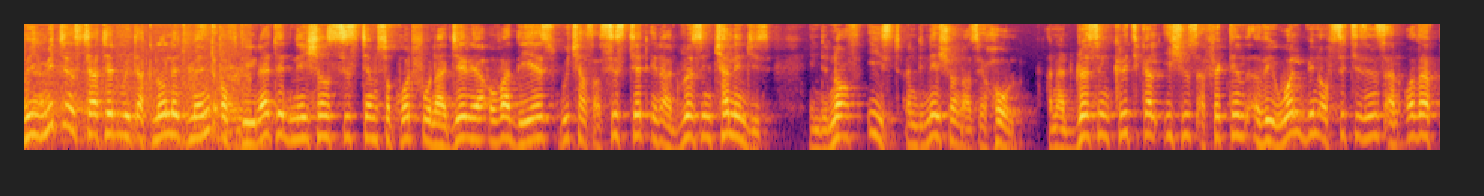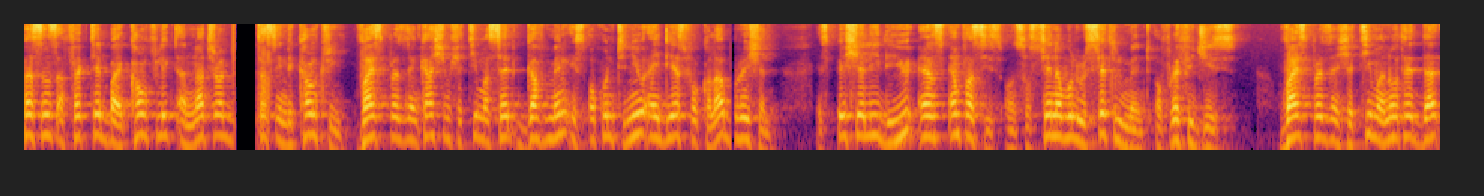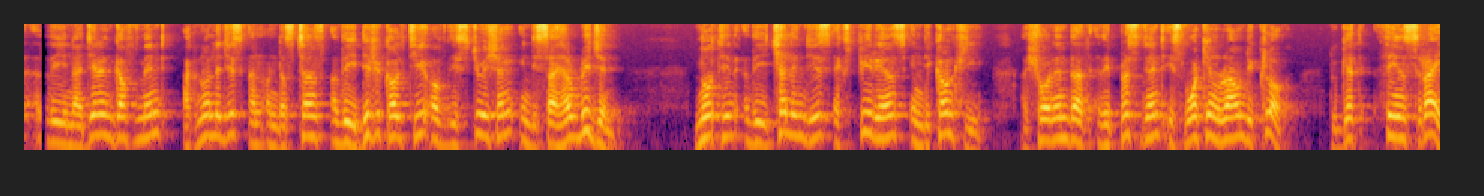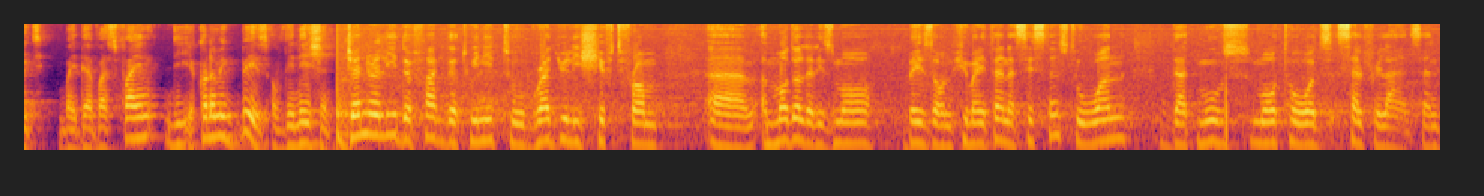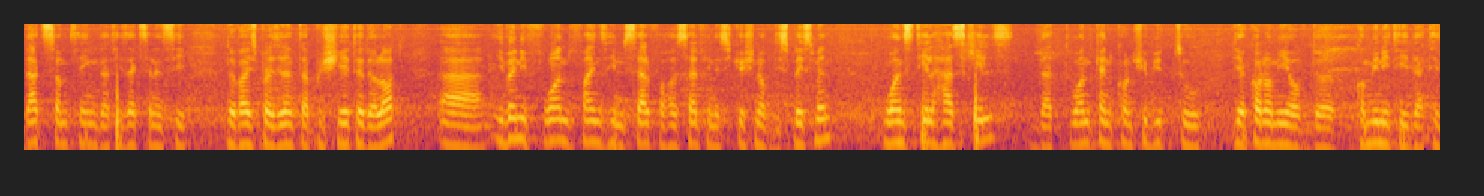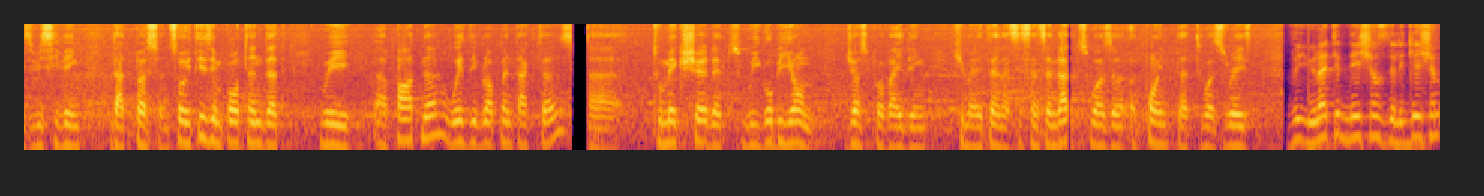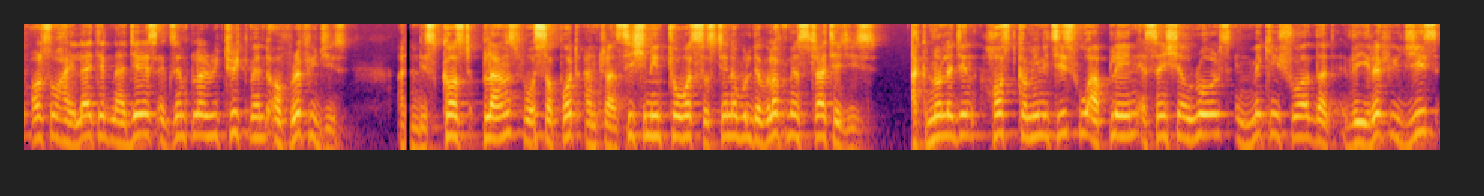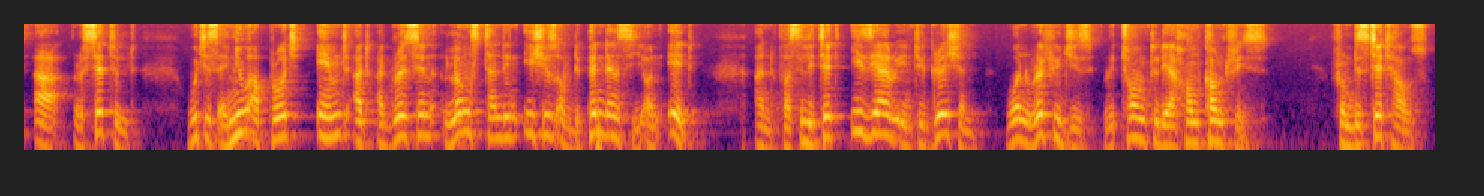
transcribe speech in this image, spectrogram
The meeting started with acknowledgement of the United Nations system support for Nigeria over the years which has assisted in addressing challenges in the northeast and the nation as a whole and addressing critical issues affecting the well-being of citizens and other persons affected by conflict and natural disasters in the country. Vice President Kashim Shettima said government is open to new ideas for collaboration, especially the UN's emphasis on sustainable resettlement of refugees. Vice President Shettima noted that the Nigerian government acknowledges and understands the difficulty of the situation in the Sahel region, noting the challenges experienced in the country, assuring that the president is working round the clock to get things right by diversifying the economic base of the nation. Generally, the fact that we need to gradually shift from uh, a model that is more based on humanitarian assistance to one that moves more towards self-reliance. And that's something that His Excellency, the Vice President, appreciated a lot. Uh, even if one finds himself or herself in a situation of displacement, one still has skills that one can contribute to the economy of the community that is receiving that person. So it is important that we uh, partner with development actors uh, to make sure that we go beyond just providing humanitarian assistance. And that was a, a point that was raised the United Nations delegation also highlighted Nigeria's exemplary treatment of refugees and discussed plans for support and transitioning towards sustainable development strategies, acknowledging host communities who are playing essential roles in making sure that the refugees are resettled, which is a new approach aimed at addressing long-standing issues of dependency on aid and facilitate easier reintegration when refugees return to their home countries. From the State House,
